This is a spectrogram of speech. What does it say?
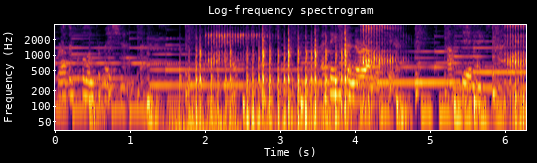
for other cool information and facts. I think Spinderella's here. I'll see you next time.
